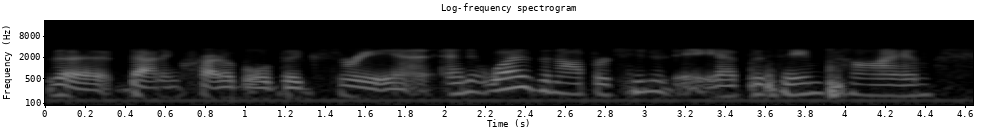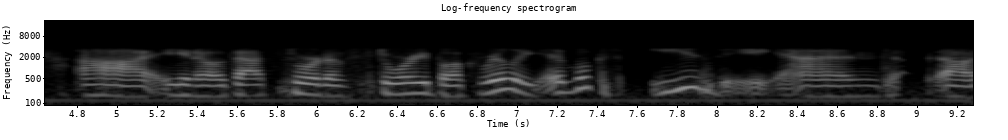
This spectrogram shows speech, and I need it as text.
the that incredible big three, and, and it was an opportunity. At the same time, uh, you know, that sort of storybook really it looks easy, and uh,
